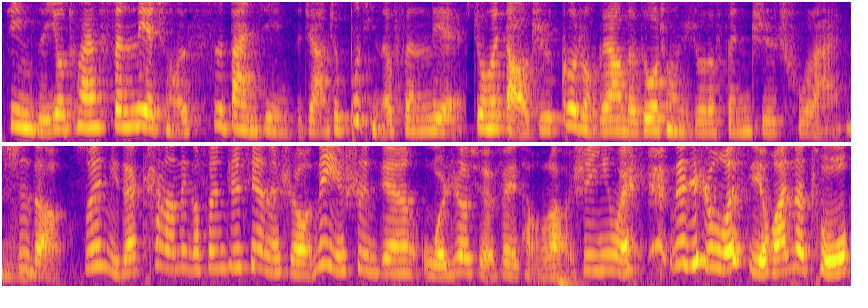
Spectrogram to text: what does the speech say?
镜子又突然分裂成了四半镜子，这样就不停的分裂，就会导致各种各样的多重宇宙的分支出来。是的，所以你在看到那个分支线的时候，那一瞬间我热血沸腾了，是因为 那就是我喜欢的图，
